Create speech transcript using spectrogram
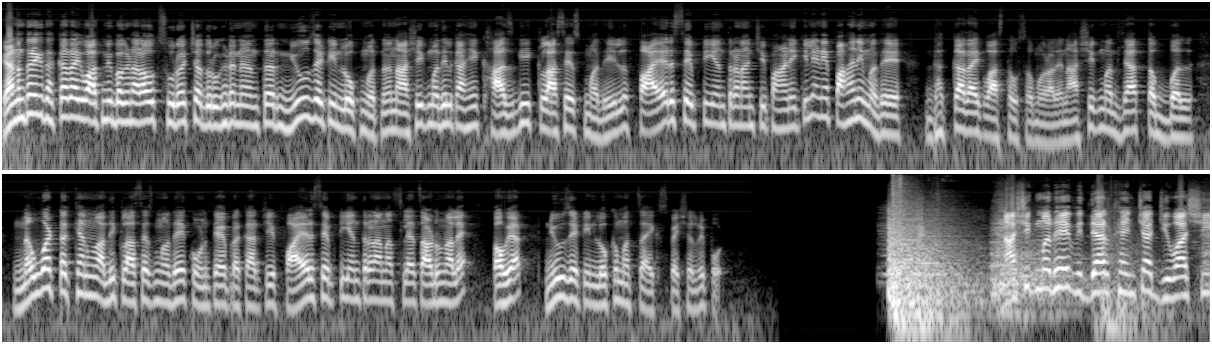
यानंतर एक धक्कादायक बातमी बघणार आहोत. सुरतच्या दुर्घटनेनंतर न्यूज एटीन लोकमतनं नाशिकमधील काही खासगी क्लासेसमधील फायर सेफ्टी यंत्रणांची पाहणी केली आणि या पाहणीमध्ये धक्कादायक वास्तव समोर आले. नाशिकमधल्या तब्बल नव्वद टक्क्यांहून अधिक क्लासेसमध्ये कोणत्याही प्रकारची फायर सेफ्टी यंत्रणा नसल्याचं आढळून आलंय. पाहूयात न्यूज एटीन लोकमतचा एक स्पेशल रिपोर्ट नाशिकमध्ये विद्यार्थ्यांच्या जीवाशी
